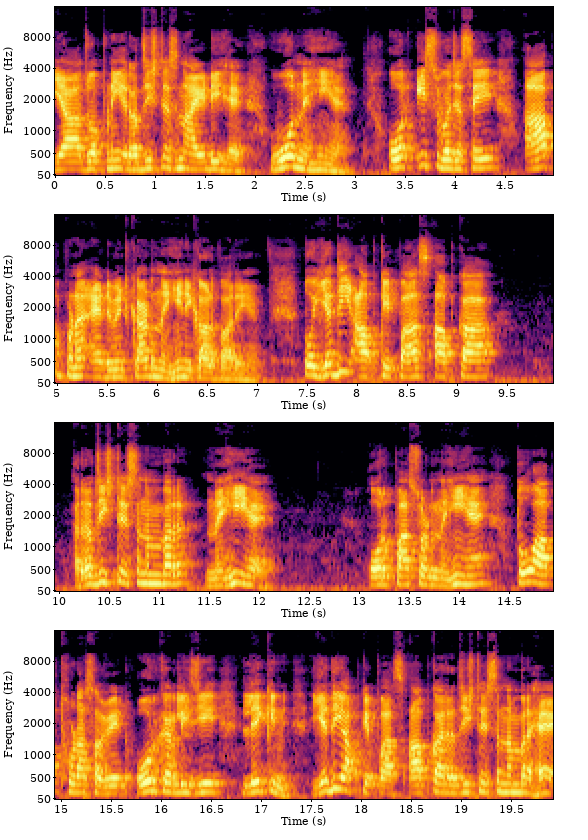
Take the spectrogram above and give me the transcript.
या जो अपनी रजिस्ट्रेशन आईडी है, वो नहीं है। और इस वजह से आप अपना एडमिट कार्ड नहीं निकाल पा रहे हैं। तो यदि आपके पास आपका रजिस्ट्रेशन नंबर नहीं है और पासवर्ड नहीं है तो आप थोड़ा सा वेट और कर लीजिए। लेकिन यदि आपके पास आपका रजिस्ट्रेशन नंबर है,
